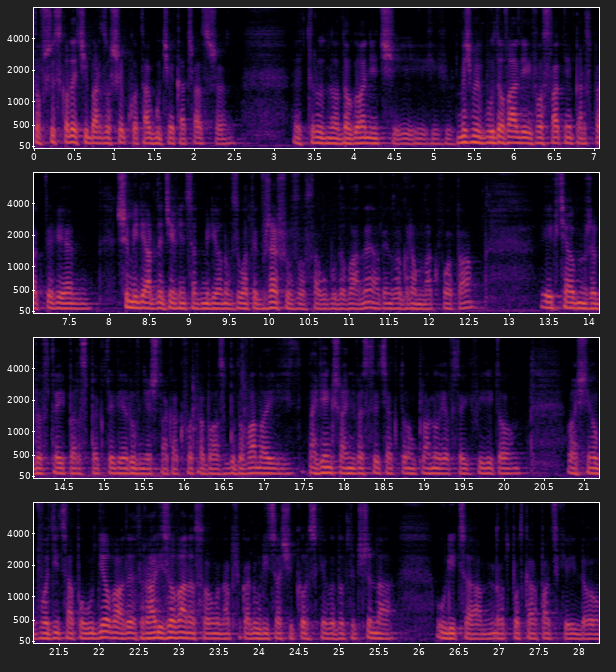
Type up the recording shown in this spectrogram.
to wszystko leci bardzo szybko, tak ucieka czas, że trudno dogonić. I myśmy budowali w ostatniej perspektywie 3 miliardy 900 milionów złotych w Rzeszów został budowany, a więc ogromna kwota. I chciałbym, żeby w tej perspektywie również taka kwota była zbudowana i największa inwestycja, którą planuję w tej chwili to właśnie obwodnica południowa, ale realizowane są na przykład ulica Sikorskiego do Tyczyna, ulica od Podkarpackiej do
